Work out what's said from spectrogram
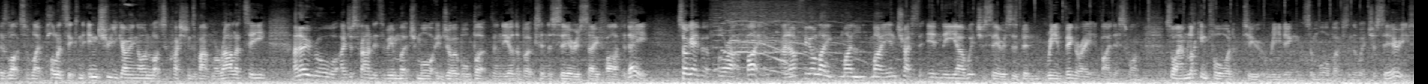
There's lots of like politics and intrigue going on, lots of questions about morality, and overall I just found it to be a much more enjoyable book than the other books in the series so far today. So I gave it a 4 out of 5 and I feel like my my interest in the uh, Witcher series has been reinvigorated by this one. So I'm looking forward to reading some more books in the Witcher series.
